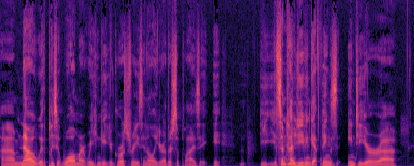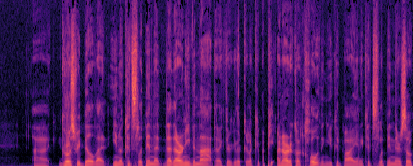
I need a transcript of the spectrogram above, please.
Um, now with a place like Walmart where you can get your groceries and all your other supplies, it, it you, sometimes you even get things into your uh, uh, grocery bill that you know could slip in that, that aren't even that. They're like they're, they're like an article of clothing you could buy and it could slip in there. So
